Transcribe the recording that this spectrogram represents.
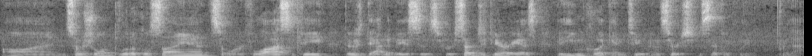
on social and political science or philosophy, there's databases for subject areas that you can click into and search specifically for that.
